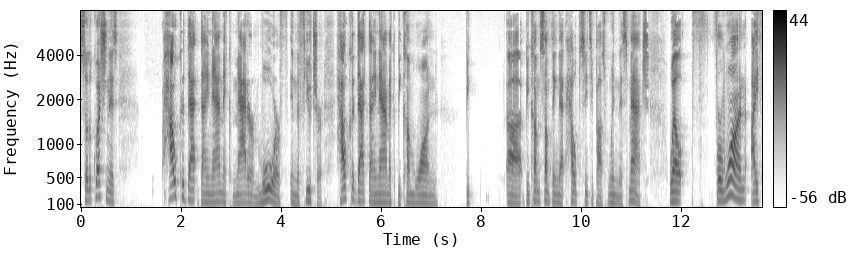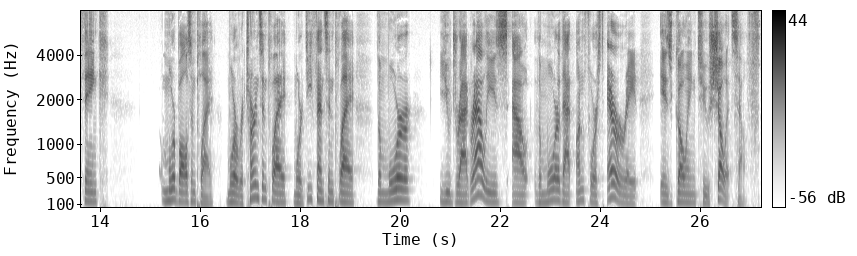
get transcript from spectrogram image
So the question is, how could that dynamic matter more in the future? How could that dynamic become one, be, uh, become something that helps Tsitsipas win this match? Well, f- for one, I think more balls in play, more returns in play, more defense in play. The more you drag rallies out, the more that unforced error rate is going to show itself.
